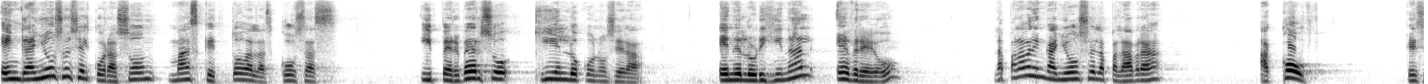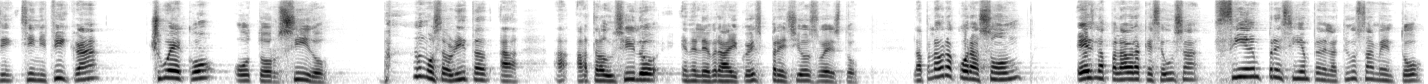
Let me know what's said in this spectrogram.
Engañoso es el corazón más que todas las cosas, y perverso, ¿quién lo conocerá? En el original hebreo, la palabra engañoso es la palabra akov, que significa chueco o torcido. Vamos ahorita a, traducirlo en el hebraico, es precioso esto. La palabra corazón es la palabra que se usa siempre, siempre en el Antiguo Testamento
